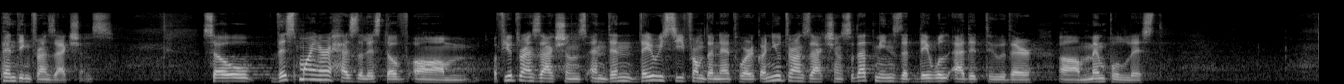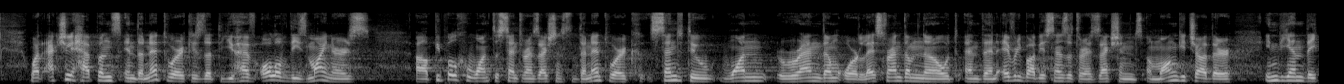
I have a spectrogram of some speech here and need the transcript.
pending transactions. So this miner has a list of um, a few transactions and then they receive from the network a new transaction. So that means that they will add it to their uh, mempool list. What actually happens in the network is that you have all of these miners uh, people who want to send transactions to the network send to one random or less random node and then everybody sends the transactions among each other. In the end they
